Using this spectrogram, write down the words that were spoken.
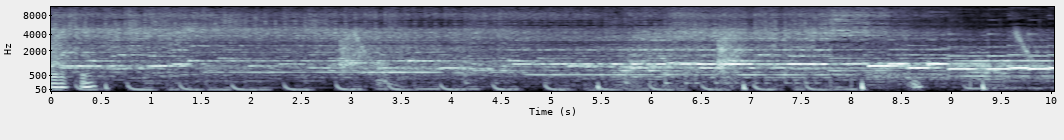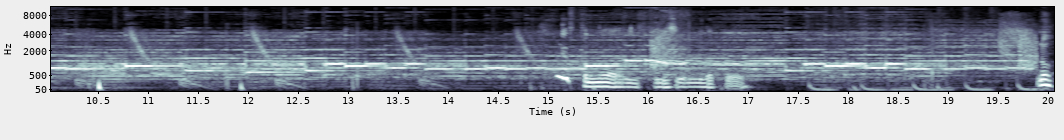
Ser. Esto no es difícil, loco. No.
